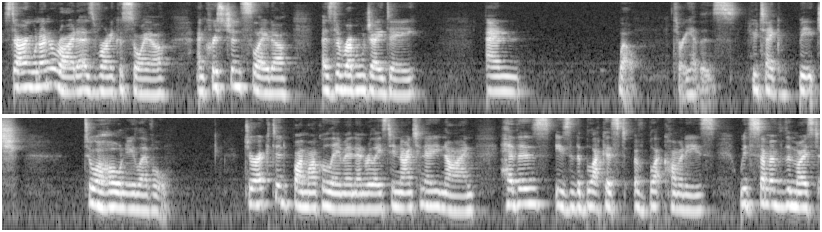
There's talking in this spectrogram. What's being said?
starring Winona Ryder as Veronica Sawyer and Christian Slater as the rebel JD, and, well, three Heathers who take bitch to a whole new level. Directed by Michael Lehmann and released in 1989, Heathers is the blackest of black comedies with some of the most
